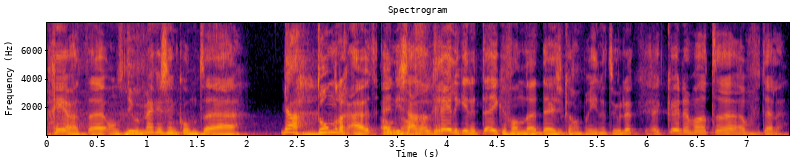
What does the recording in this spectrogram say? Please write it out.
Gerard, eh, ons nieuwe magazine komt eh, Ja, donderdag uit. en die nog. staat ook redelijk in het teken van eh, deze Grand Prix natuurlijk. Eh, kun je er wat over vertellen?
